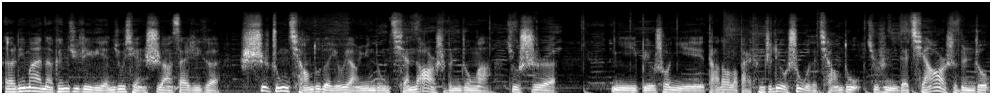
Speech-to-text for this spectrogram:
呃，另外呢，根据这个研究显示啊，在这个适中强度的有氧运动前的二十分钟啊，就是你比如说你达到了百分之六十五的强度，就是你的前二十分钟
